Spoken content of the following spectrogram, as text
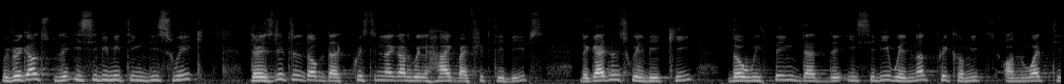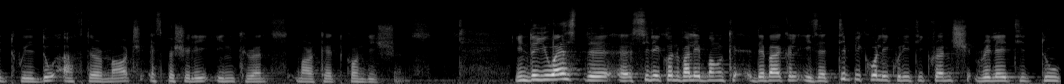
With regards to the ECB meeting this week, there is little doubt that Christine Lagarde will hike by 50 bips. The guidance will be key, though we think that the ECB will not pre-commit on what it will do after March, especially in current market conditions. In the US, the uh, Silicon Valley Bank debacle is a typical liquidity crunch related to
